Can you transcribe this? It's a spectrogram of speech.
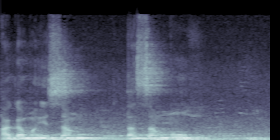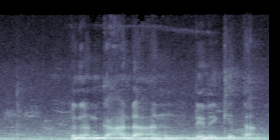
Agama Islam tasamu dengan keadaan diri kita.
